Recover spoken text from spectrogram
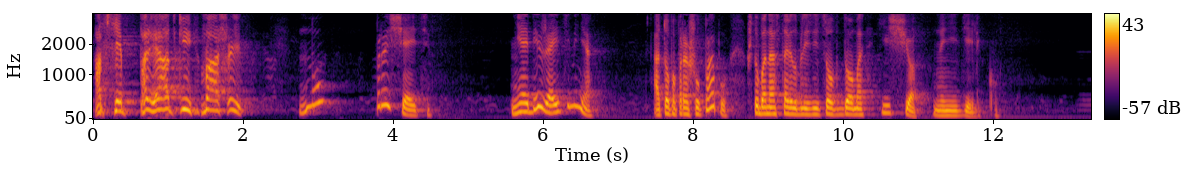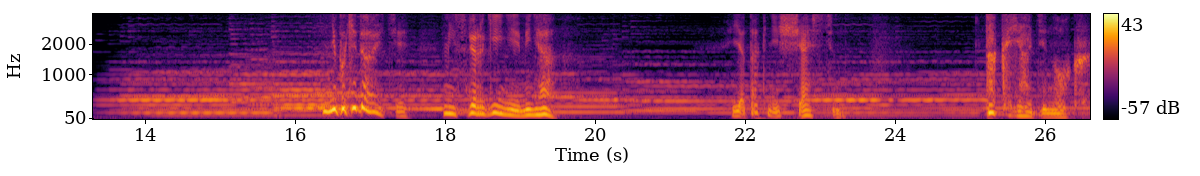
а все порядки ваши. Ну, прощайте. Не обижайте меня. А то попрошу папу, чтобы он оставил близнецов дома еще на недельку. Не покидайте, мисс Виргиния, меня. Я так несчастен, так я одинок.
